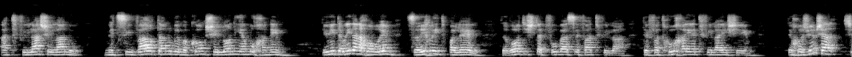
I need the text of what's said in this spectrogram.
התפילה שלנו מציבה אותנו במקום שלא נהיה מוכנים. תמיד אנחנו אומרים, צריך להתפלל, תבואו תשתתפו באספת תפילה, תפתחו חיי תפילה אישיים. אתם חושבים ש, ש,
